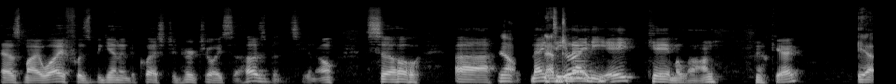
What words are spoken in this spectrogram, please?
as my wife was beginning to question her choice of husbands, you know. So, uh, now, 1998 came along. Okay. Yeah.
